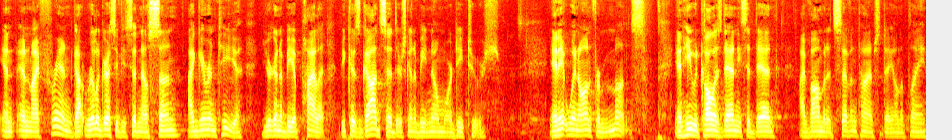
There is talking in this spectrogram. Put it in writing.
And, and my friend got real aggressive. He said, Now, son, I guarantee you, you're going to be a pilot because God said there's going to be no more detours. And it went on for months. And he would call his dad and he said, Dad, I vomited seven times today on the plane,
